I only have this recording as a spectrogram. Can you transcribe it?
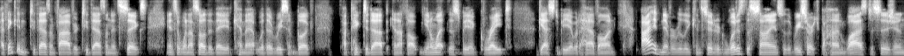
I think, in 2005 or 2006. And so when I saw that they had come out with a recent book, I picked it up and I thought, you know what, this would be a great guest to be able to have on. I had never really considered what is the science or the research behind wise decisions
